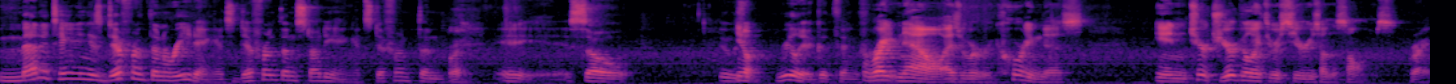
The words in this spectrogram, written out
meditating is different than reading it's different than studying it's different than right. eh, so it was You know, really a good thing for Right me. now, as we're recording this, in church, you're going through a series on the Psalms, right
